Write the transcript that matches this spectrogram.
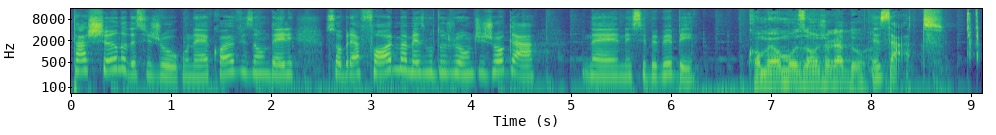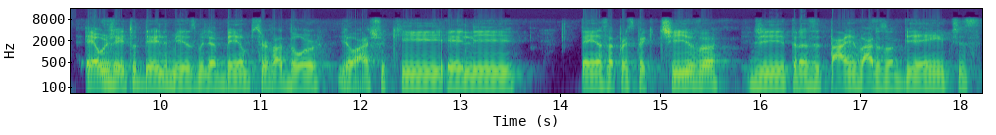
tá achando desse jogo, né? Qual é a visão dele sobre a forma mesmo do João de jogar, né, nesse BBB. Como é o mozão jogador. Exato. É o jeito dele mesmo, ele é bem observador. Eu acho que ele tem essa perspectiva de transitar em vários ambientes,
